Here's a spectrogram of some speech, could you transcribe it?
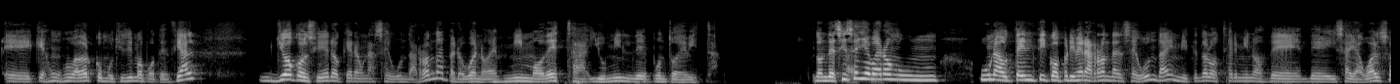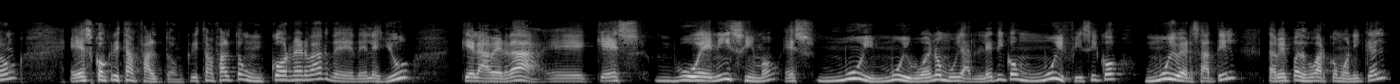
que es un jugador con muchísimo potencial. Yo considero que era una segunda ronda, pero bueno, es mi modesta y humilde punto de vista. Donde sí se llevaron un, un, auténtico primera ronda en segunda, invirtiendo los términos de, de, Isaiah Wilson, es con Christian Falton. Christian Falton, un cornerback de, de LSU, que la verdad eh, que es buenísimo, es muy, muy bueno, muy atlético, muy físico, muy versátil. También puede jugar como níquel,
